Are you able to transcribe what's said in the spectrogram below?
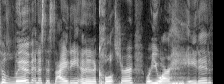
To live in a society and in a culture where you are hated?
